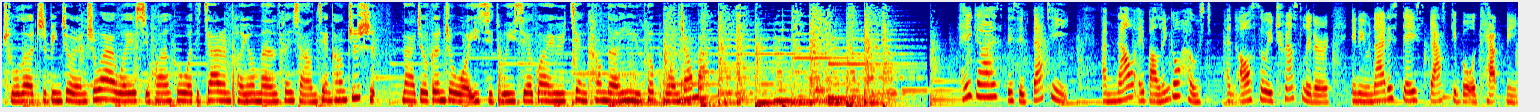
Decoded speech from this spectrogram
除了治病救人之外，我也喜欢和我的家人朋友们分享健康知识。 那就跟着我一起读一些关于健康的英语科普文章吧。Hey guys, this is Betty. I'm now a bilingual host and also a translator in the United States Basketball Academy.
